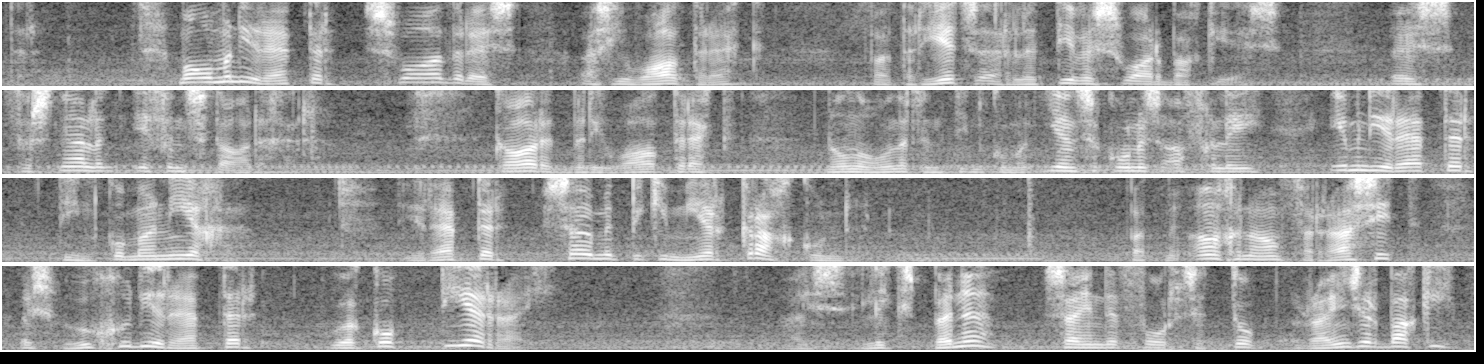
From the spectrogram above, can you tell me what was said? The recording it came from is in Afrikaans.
Maar omdat die Raptor swaarder is as die Wildtrak wat reeds 'n relatiewe swaar bakkie is, is versnelling effens stadiger. Kar het met die Wildtrak 0 na 110,1 sekondes afgelê en met die Raptor 10,9. Die Raptor sou met bietjie meer krag kon doen. Wat my aangenaam verras het, is hoe goed die Raptor ook op teery. Hy's lyks binne synde Ford se top Ranger bakkie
